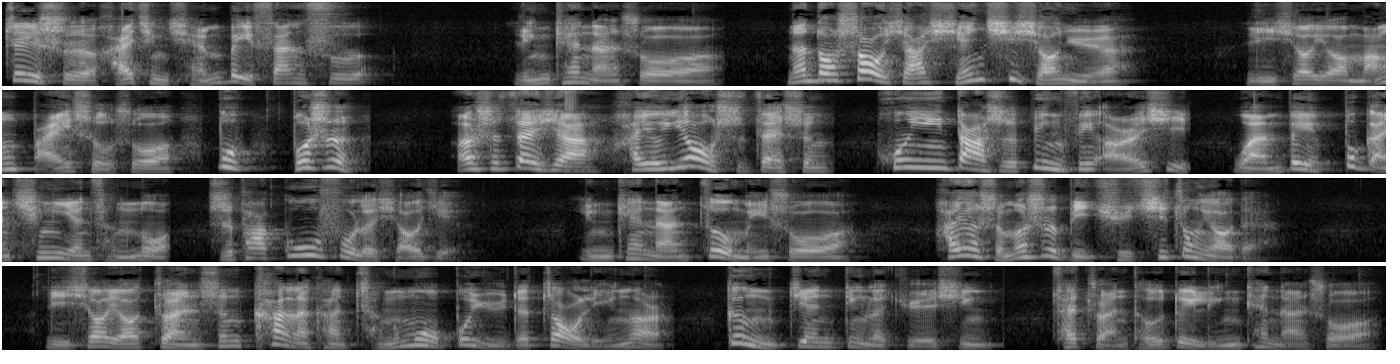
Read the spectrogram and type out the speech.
这事还请前辈三思。”林天南说：“难道少侠嫌弃小女？”李逍遥忙摆手说：“不，不是，而是在下还有要事在身，婚姻大事并非儿戏，晚辈不敢轻言承诺，只怕辜负了小姐。”尹天南皱眉说：“还有什么事比娶妻重要的？”李逍遥转身看了看沉默不语的赵灵儿，更坚定了决心，才转头对林天南说：“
